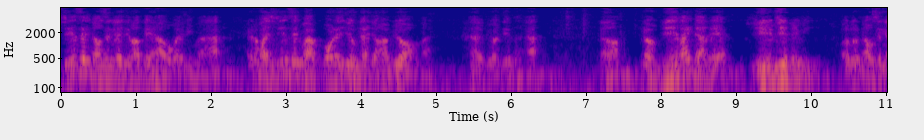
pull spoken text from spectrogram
ရှင်းစိတ်နောက်စိတ်လည်းကျွန်တော်သင်ရအောင်ပဲဒီမှာ အဲ့တော့မှရှင်းစိတ်မှာပေါ်တဲ့ယုံနာကြောင့်ပြောအောင်ပါဟဲ့ပြောတင်တာဟာနော်အဲ့တော့မြင်လိုက်တာနဲ့ရေဖြစ်နေပြီဘာလို့နောက်စိတ်က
